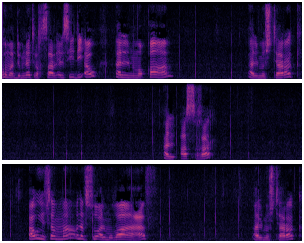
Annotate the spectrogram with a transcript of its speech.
common denominator اختصار ال LCD أو المقام المشترك الأصغر أو يسمى نفسه المضاعف المشترك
